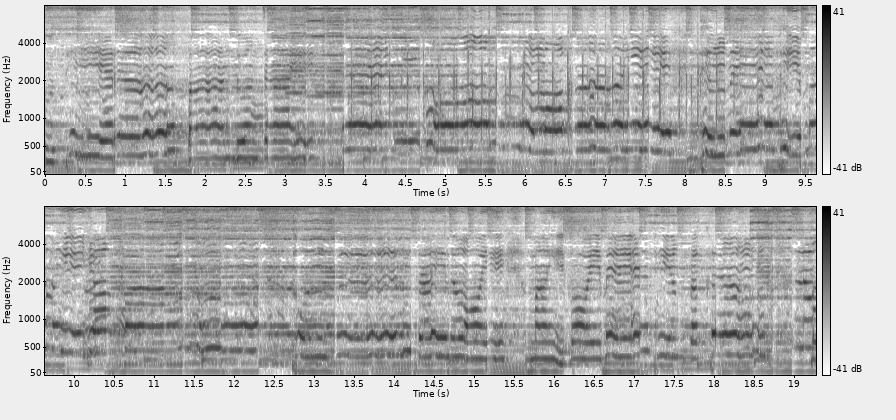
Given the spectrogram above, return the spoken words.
สุดที่รักปานดวงใจแรงนี้ขอมอบให้ถึงแม้พี่ไม่อยากฟังทนฝืนใจหน่อย ไม่บ่อยแม้เพียงสักครั้งน้อ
